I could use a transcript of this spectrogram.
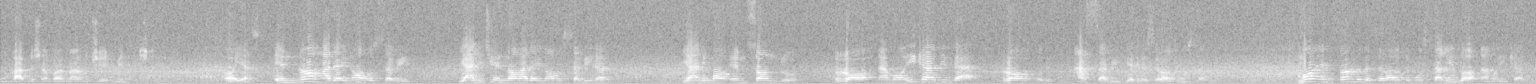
اون قبلش هم باید مرموم شیخ می نوشت آیه است. انا هدیناه السبیل. یعنی چی انا هدیناه السبیل؟ یعنی ما انسان رو راهنمایی کردیم به راه خودمون. از سبیل یعنی به صراط مستقیم. ما انسان رو به صراط مستقیم راهنمایی کردیم.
